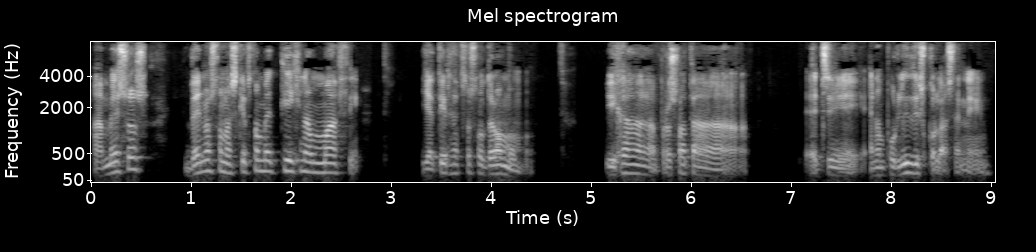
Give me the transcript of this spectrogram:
αμέσως μπαίνω στο να σκέφτομαι τι έχει να μου μάθει. Γιατί ήρθε αυτό στον δρόμο μου. Είχα πρόσφατα έτσι, ένα πολύ δύσκολο ασθενή.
